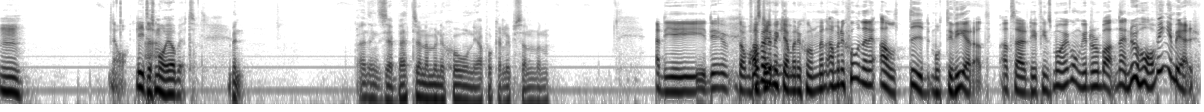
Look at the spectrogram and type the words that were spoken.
Mm. Ja. Lite Nej. småjobbigt. Jag tänkte säga bättre än ammunition i apokalypsen, men Ja, det, det, de har Fast väldigt det- mycket ammunition, men ammunitionen är alltid motiverad. Att så här, det finns många gånger då de bara Nej, nu har vi inget mer!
